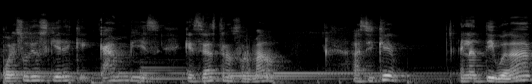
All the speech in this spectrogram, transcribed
Por eso Dios quiere que cambies, que seas transformado. Así que en la antigüedad,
